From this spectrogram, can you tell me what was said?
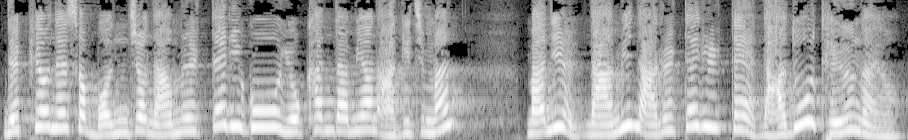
내 편에서 먼저 남을 때리고 욕한다면 악이지만 만일 남이 나를 때릴 때 나도 대응하여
